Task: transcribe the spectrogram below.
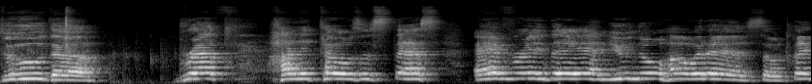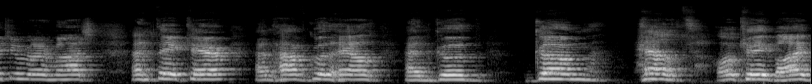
do the breath halitosis test every day and you know how it is. So thank you very much and take care and have good health and good gum health. Okay, bye bye.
